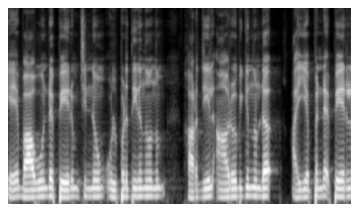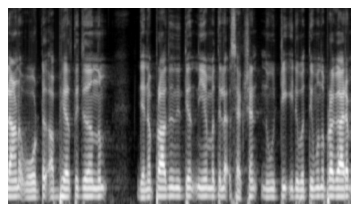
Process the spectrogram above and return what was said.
കെ ബാബുവിന്റെ പേരും ചിഹ്നവും ഉൾപ്പെടുത്തിയിരുന്നുവെന്നും ഹർജിയിൽ ആരോപിക്കുന്നുണ്ട്. അയ്യപ്പന്റെ പേരിലാണ് വോട്ട് അഭ്യർത്ഥിച്ചതെന്നും ജനപ്രാതിനിധ്യ നിയമത്തിലെ സെക്ഷൻ നൂറ്റി ഇരുപത്തിമൂന്ന് പ്രകാരം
